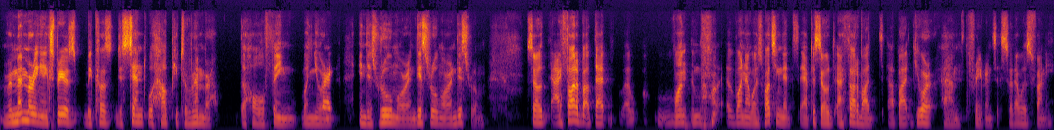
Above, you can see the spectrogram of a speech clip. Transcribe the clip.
remembering an experience because the scent will help you to remember the whole thing when you're right. in this room or in this room or in this room. So I thought about that uh, one when I was watching that episode. I thought about about your um, fragrances, so that was funny.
